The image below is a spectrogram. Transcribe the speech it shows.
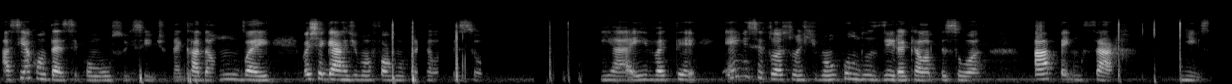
Assim acontece com o suicídio, né? Cada um vai vai chegar de uma forma para aquela pessoa. E aí vai ter N situações que vão conduzir aquela pessoa a pensar nisso.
